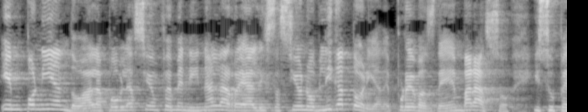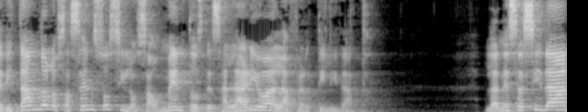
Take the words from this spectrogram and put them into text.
imponiendo a la población femenina la realización obligatoria de pruebas de embarazo y supeditando los ascensos y los aumentos de salario a la fertilidad. La necesidad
